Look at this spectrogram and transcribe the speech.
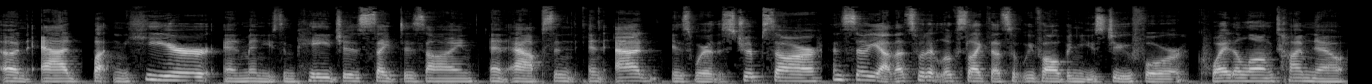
an add button here and menus and pages, site design and apps and, and add is where the strips are. And so yeah, that's what it looks like. That's what we've all been used to for quite a long time now.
